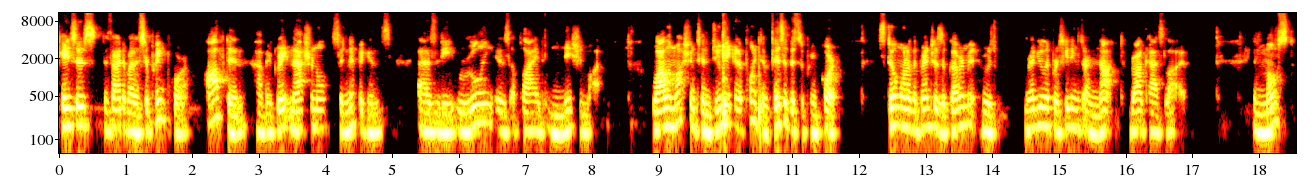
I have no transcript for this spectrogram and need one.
Cases decided by the Supreme Court often have a great national significance as the ruling is applied nationwide. While in Washington do make it a point to visit the Supreme Court, still one of the branches of government whose regular proceedings are not broadcast live. In most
